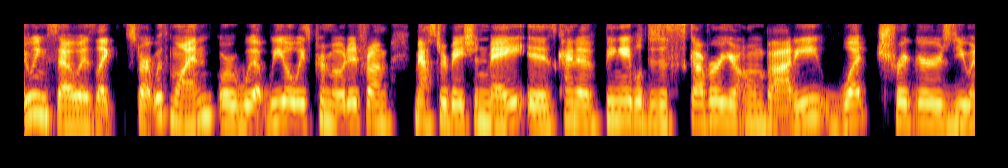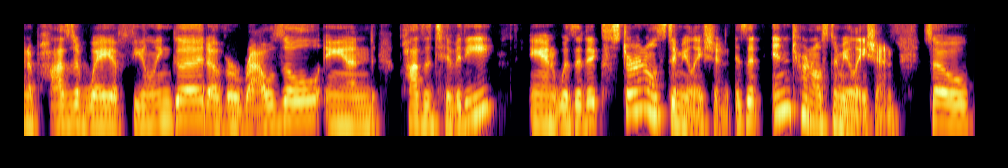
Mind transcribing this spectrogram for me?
doing so is like start with one or what we always promoted from masturbation may is kind of being able to discover your own body what triggers you in a positive way of feeling good of arousal and positivity And was it external stimulation? Is it internal stimulation? So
